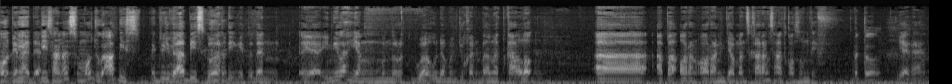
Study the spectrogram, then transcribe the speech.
oh hampir di, ada. di sana semua juga habis bajunya. juga habis gue ngerti gitu. Dan ya inilah yang menurut gue udah menunjukkan banget kalau Hmm, eh, apa orang-orang zaman sekarang sangat konsumtif. Betul. Ya kan?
